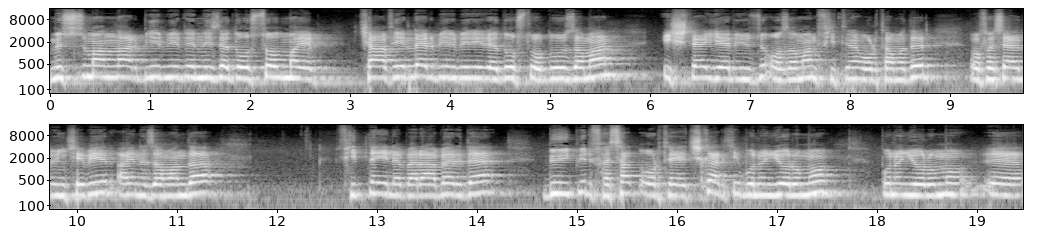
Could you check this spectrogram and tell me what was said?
Müslümanlar birbirinizle dost olmayıp kafirler birbiriyle dost olduğu zaman işte yeryüzü o zaman fitne ortamıdır. O fesadün kebir aynı zamanda fitne ile beraber de büyük bir fesat ortaya çıkar ki bunun yorumu bunun yorumu e,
